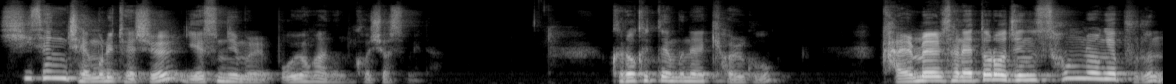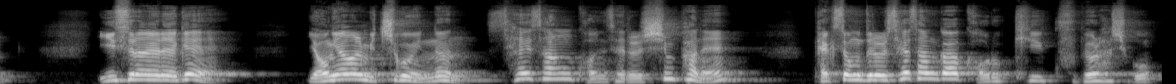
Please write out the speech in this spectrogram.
희생 제물이 되실 예수님을 모형하는 것이었습니다. 그렇기 때문에 결국 갈멜산에 떨어진 성령의 불은 이스라엘에게 영향을 미치고 있는 세상 권세를 심판해 백성들을 세상과 거룩히 구별하시고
